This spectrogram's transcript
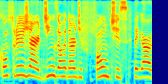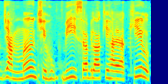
construir jardins ao redor de fontes, pegar diamante, rubi, sabe lá que raio é aquilo.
